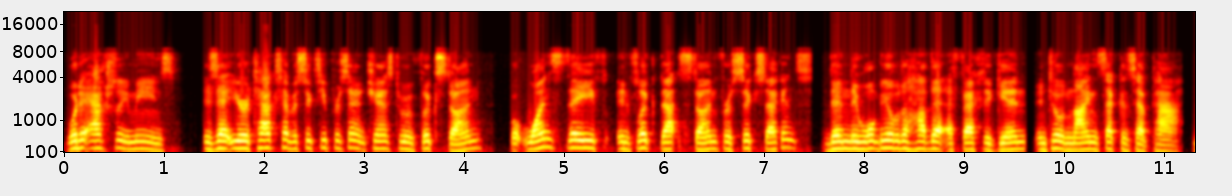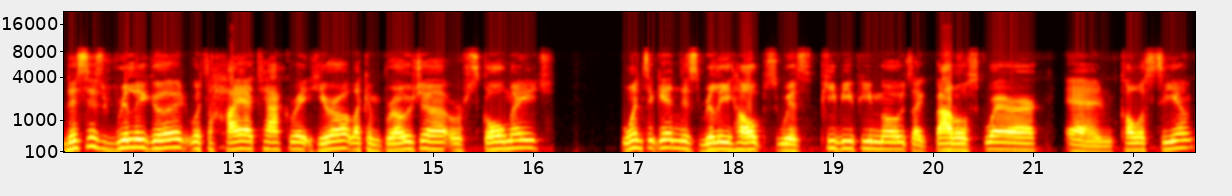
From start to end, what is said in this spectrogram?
What it actually means is that your attacks have a 60% chance to inflict stun, but once they inflict that stun for 6 seconds, then they won't be able to have that effect again until 9 seconds have passed. This is really good with a high attack rate hero like Ambrosia or Skull Mage. Once again, this really helps with PvP modes like Battle Square and Colosseum.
